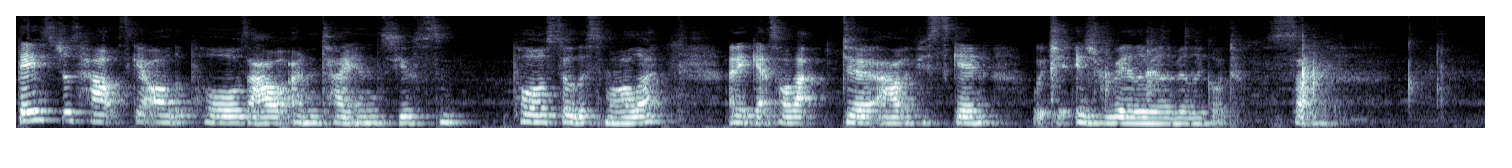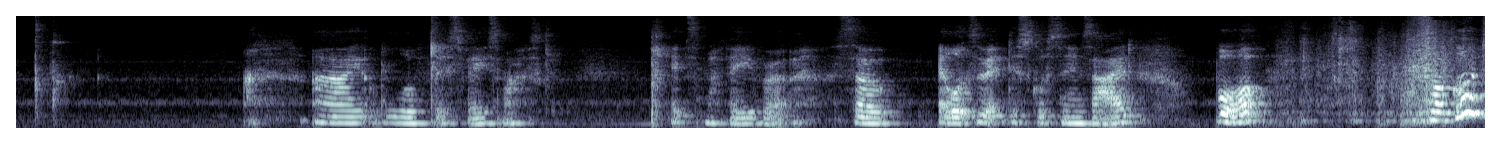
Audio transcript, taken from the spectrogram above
This just helps get all the pores out and tightens your pores so they're smaller and it gets all that dirt out of your skin which is really really really good. So I love this face mask. It's my favourite. So it looks a bit disgusting inside but it's all good.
